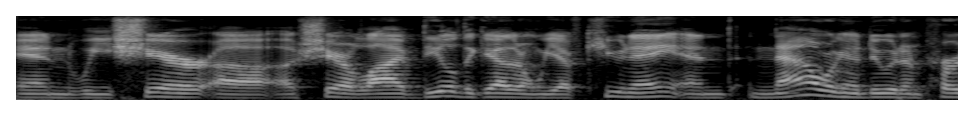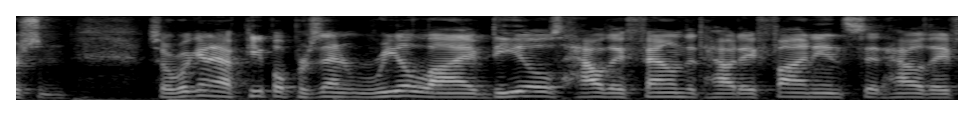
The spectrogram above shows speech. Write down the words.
and we share uh, a share live deal together, and we have Q and A. And now we're going to do it in person. So we're going to have people present real live deals, how they found it, how they financed it, how they've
